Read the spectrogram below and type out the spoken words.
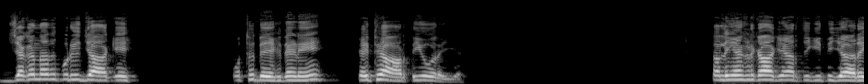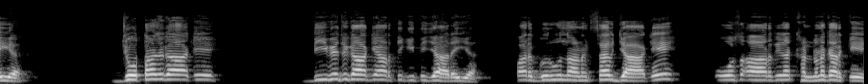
ਜਗਨਨਾਥਪੁਰੀ ਜਾ ਕੇ ਉੱਥੇ ਦੇਖਦੇ ਨੇ ਕਿ ਇੱਥੇ ਆਰਤੀ ਹੋ ਰਹੀ ਹੈ। ਟੱਲੀਆਂ ਖੜਕਾ ਕੇ ਆਰਤੀ ਕੀਤੀ ਜਾ ਰਹੀ ਹੈ, ਜੋਤਾਂ ਜਗਾ ਕੇ, ਦੀਵੇ ਜਗਾ ਕੇ ਆਰਤੀ ਕੀਤੀ ਜਾ ਰਹੀ ਆ ਪਰ ਗੁਰੂ ਨਾਨਕ ਸਾਹਿਬ ਜਾ ਕੇ ਉਸ ਆਰਤੀ ਦਾ ਖੰਡਨ ਕਰਕੇ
